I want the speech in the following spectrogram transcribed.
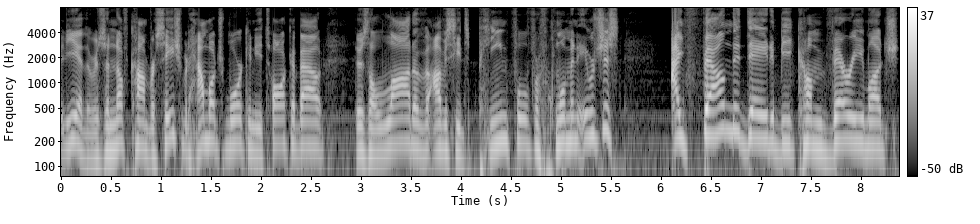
yeah, there was enough conversation, but how much more can you talk about? There's a lot of. Obviously, it's painful for a woman. It was just. I found the day to become very much.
